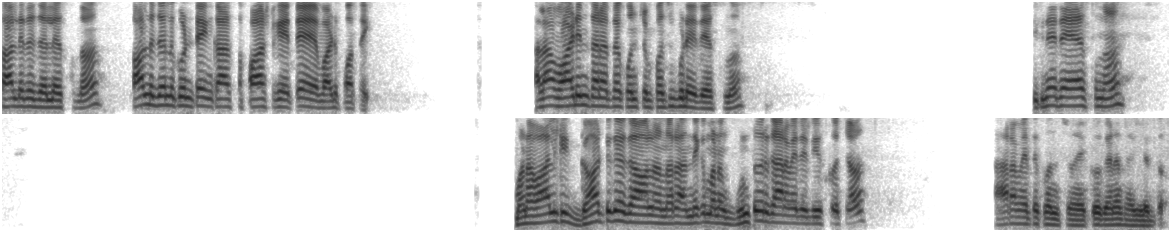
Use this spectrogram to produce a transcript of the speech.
సాల్ట్ అయితే జల్లేసుకుందాం సాల్ట్ జల్లుకుంటే ఇంకాస్త ఫాస్ట్గా అయితే వాడిపోతాయి. అలా వాడిన తర్వాత కొంచెం పసుపు అయితే వేసుకుందాం చికెన్ అయితే వేసుకుందాం మన వాళ్ళకి ఘాటుగా కావాలన్నారు. అందుకే మనం గుంటూరు కారం అయితే తీసుకొచ్చాం. కారం అయితే కొంచెం ఎక్కువగానే తగిలిద్దాం.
